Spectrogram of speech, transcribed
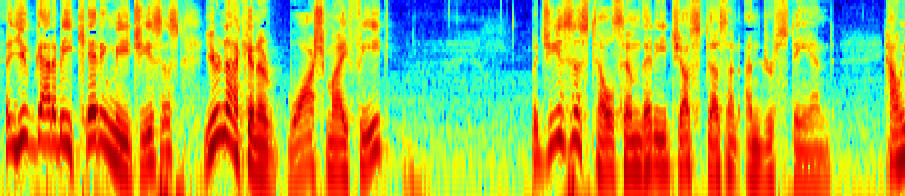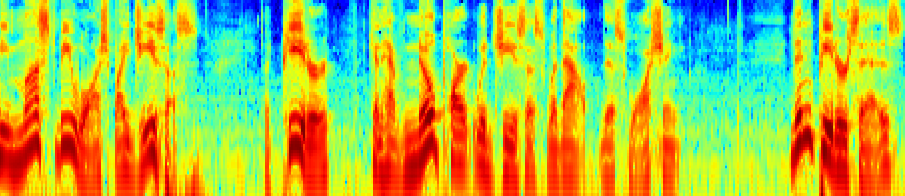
You've got to be kidding me, Jesus. You're not going to wash my feet. But Jesus tells him that he just doesn't understand how he must be washed by Jesus. But Peter can have no part with Jesus without this washing. Then Peter says,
